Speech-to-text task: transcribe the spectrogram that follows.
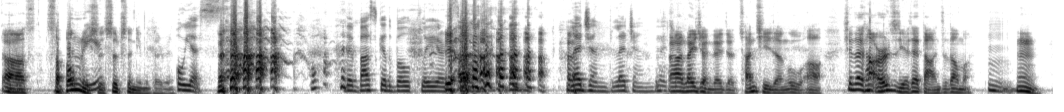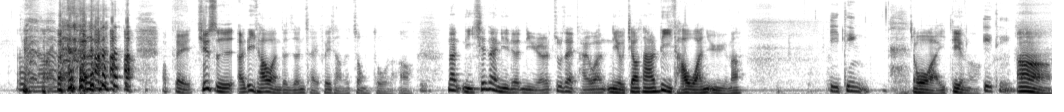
啊，Sabonis 是不是你们的人？Oh yes. The basketball player, legend, legend. 啊，legend, legend，传奇人物啊！现在他儿子也在打，你知道吗？嗯嗯。对，其实啊，立陶宛的人才非常的众多了啊。那你现在你的女儿住在台湾，你有教她立陶宛语吗？一定。哇，一定哦。一定啊！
